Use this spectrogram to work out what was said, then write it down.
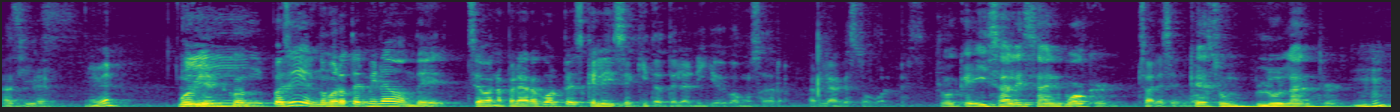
Así es. Muy bien. Muy bien, Y con- pues sí, el número termina donde se van a pelear a golpes, que le dice quítate el anillo y vamos a arreglar esto a golpes. Ok, y sale Sign Walker, Sale que es un Blue Lantern.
